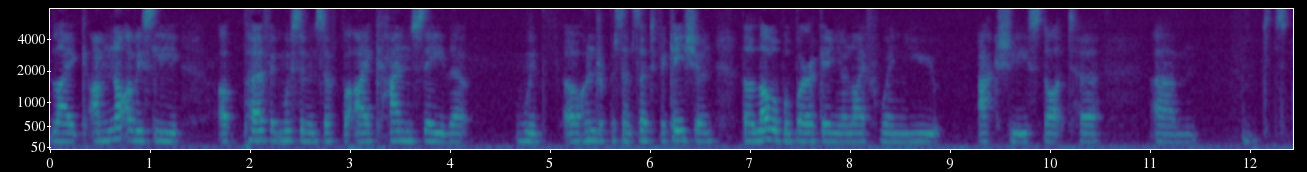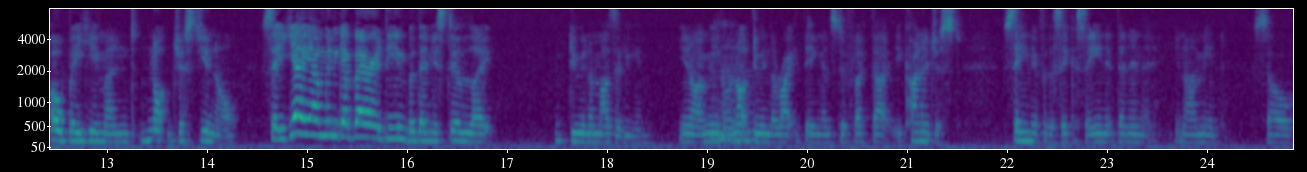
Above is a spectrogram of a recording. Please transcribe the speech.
like I'm not obviously a perfect Muslim and stuff but I can say that with a hundred percent certification that Allah will put barakah in your life when you actually start to um, obey Him and not just you know say yeah yeah I'm gonna get better at Deen but then you're still like doing a mazareen you know what I mean or not Mhm. doing the right thing and stuff like that. You kind of just saying it for the sake of saying it then in it you know what I mean? So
